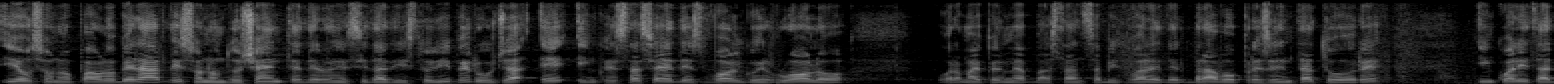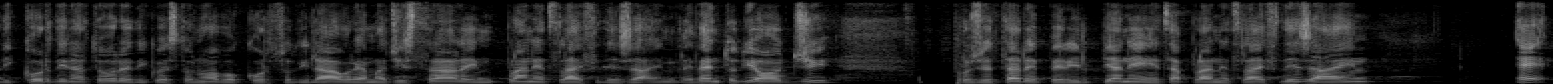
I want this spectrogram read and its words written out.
Io sono Paolo Berardi, sono un docente dell'Università di Studi di Perugia e in questa sede svolgo il ruolo, oramai per me abbastanza abituale, del bravo presentatore in qualità di coordinatore di questo nuovo corso di laurea magistrale in Planet Life Design. L'evento di oggi, Progettare per il pianeta, Planet Life Design, è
